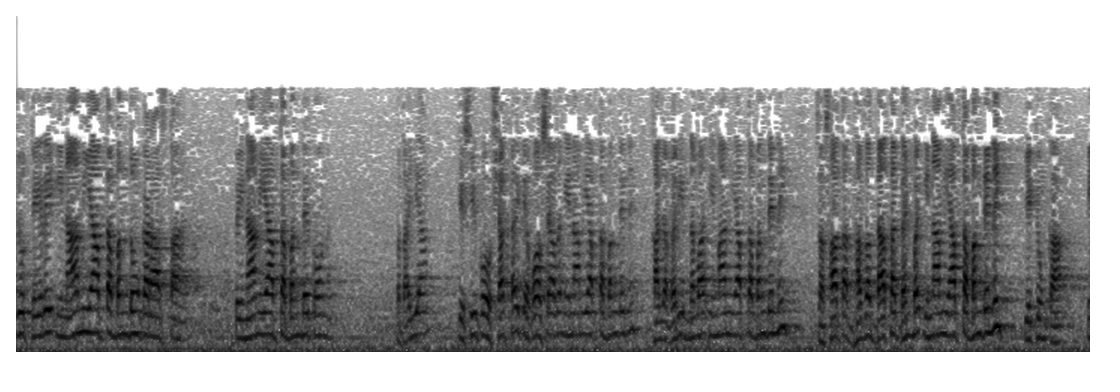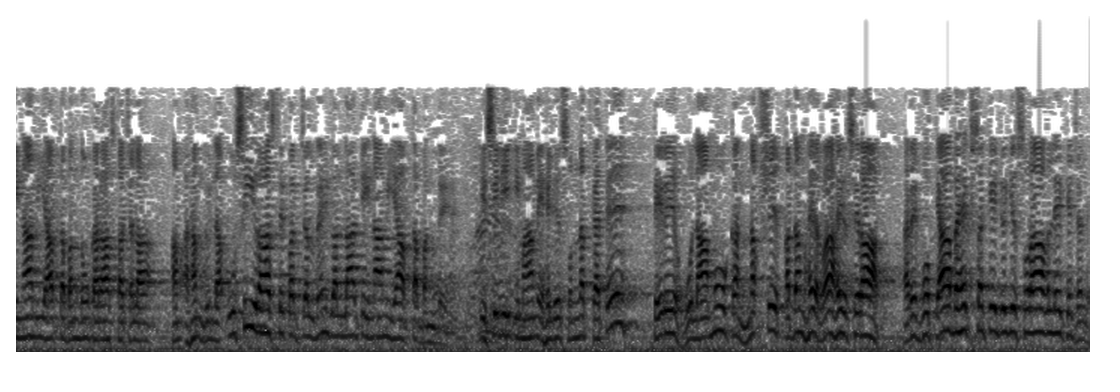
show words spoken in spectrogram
جو تیرے انعامی یافتہ بندوں کا راستہ ہے۔ تو انعامی یافتہ بندے کون ہیں؟ بتائیے آپ۔ کسی کو شک ہے کہ غوث اعظم انعام یافتہ بندے نہیں؟ خواجہ غریب نواز ایمان یافتہ بندے نہیں؟ سساتا حضرت داتا گنج انعام یافتہ بندے نہیں؟ یہ کیوں کہا؟ انعام یافتہ بندوں کا راستہ چلا۔ ہم الحمدللہ اسی راستے پر چل رہے ہیں جو اللہ کے انعام یافتہ بندے ہیں۔ اسی لیے امام اہل سنت کہتے ہیں، تیرے غلاموں کا نقش قدم ہے راہ سراغ ارے وہ کیا بہک سکے جو یہ سراغ لے کے چلے؟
